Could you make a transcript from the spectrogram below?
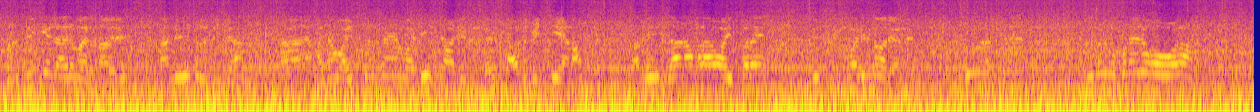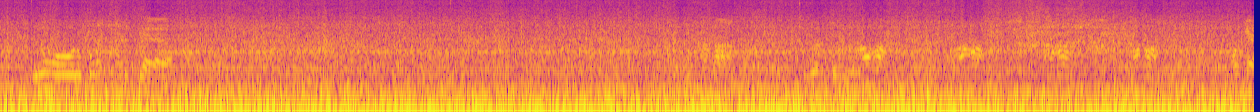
ശ്രദ്ധിക്കുക എല്ലാവരും വരുന്നവർ നല്ല രീതിയിൽ ശ്രദ്ധിക്കുക ഞങ്ങളുടെ വൈപ്പറിന്റെ വടി ചാടിയിട്ടുണ്ട് അത് ഫിറ്റ് ചെയ്യണം അത് ഇതാണ് നമ്മളെ വൈപ്പറെ ഫിറ്റിംഗ് വടി എന്ന് പറയുന്നത് ഇതിവിടെ ഇങ്ങനെ ഇതിനുള്ള കൂടെ ഒരു ഹോളാണ് ഒരു ഹോളിൽ കൂടെ ഇങ്ങനെ കയറണം. ആഹാ. ആഹാ. ആഹാ. ആഹാ. ഓക്കേ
